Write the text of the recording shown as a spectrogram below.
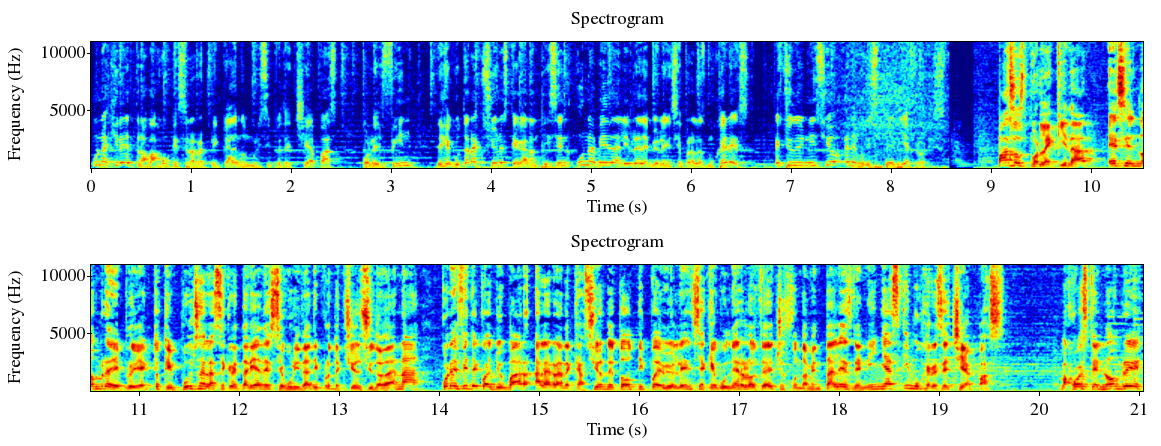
una gira de trabajo que será replicada en los municipios de Chiapas con el fin de ejecutar acciones que garanticen una vida libre de violencia para las mujeres. Esto dio inicio en el municipio de Villaflores. Pasos por la Equidad es el nombre del proyecto que impulsa la Secretaría de Seguridad y Protección Ciudadana con el fin de coadyuvar a la erradicación de todo tipo de violencia que vulnera los derechos fundamentales de niñas y mujeres de Chiapas. Bajo este nombre,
